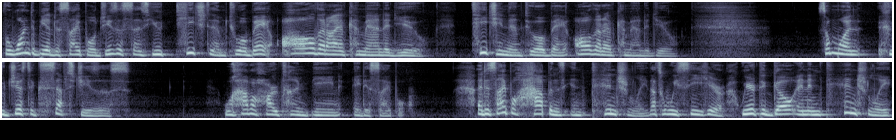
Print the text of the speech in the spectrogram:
for one to be a disciple, Jesus says, "You teach them to obey all that I have commanded you." Teaching them to obey all that I've commanded you. Someone who just accepts Jesus will have a hard time being a disciple. A disciple happens intentionally. That's what we see here. We are to go and intentionally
